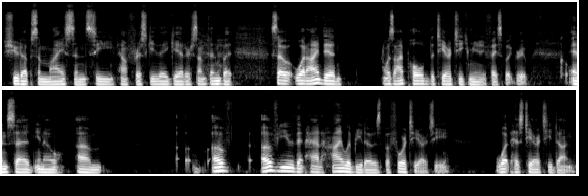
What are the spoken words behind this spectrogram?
shoot up some mice and see how frisky they get or something. But so what I did was I pulled the TRT community Facebook group and said, you know, um, of of you that had high libidos before TRT, what has TRT done?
